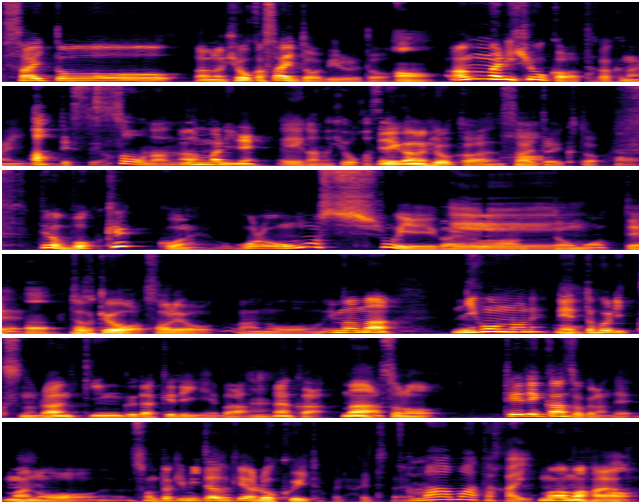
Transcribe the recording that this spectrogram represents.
サイトあの評価サイトを見るとうん。あんまり評価は高くないんあ、ですよ。そうなんだ。あん。まりね。映画の評価サイト映画の評価サイト行くと。はあでも僕結構ねこれ面白い映画やなって思ってちはあょっと今日はそれをあの今まあ日本のねネットフリックスのランキングだけで言えばうん。なんかまあその定点観測なんでまああのその時見た時は6位とかに入ってたり。まあまあ高い。まあまあは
